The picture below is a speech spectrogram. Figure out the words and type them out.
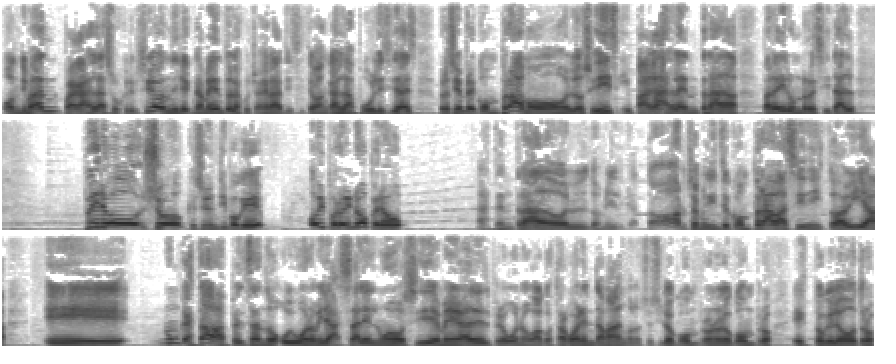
on demand, pagás la suscripción directamente, o la escuchás gratis y te bancás las publicidades. Pero siempre compramos los CDs y pagás la entrada para ir a un recital. Pero yo, que soy un tipo que hoy por hoy no, pero hasta entrado el 2014, 2015 compraba CDs todavía. eh, nunca estabas pensando, uy, bueno, mirá, sale el nuevo CD de Megadeth, pero bueno, va a costar 40 mangos, no sé si lo compro o no lo compro, esto que lo otro.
